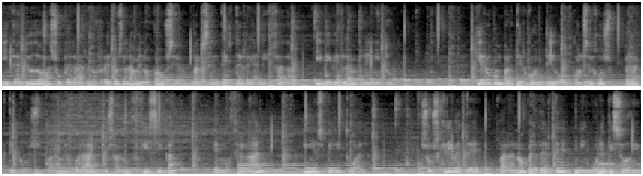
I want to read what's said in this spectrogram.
y te ayudo a superar los retos de la menopausia para sentirte realizada y vivirla en plenitud. Quiero compartir contigo consejos prácticos para mejorar tu salud física, emocional y espiritual. Suscríbete para no perderte ningún episodio.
